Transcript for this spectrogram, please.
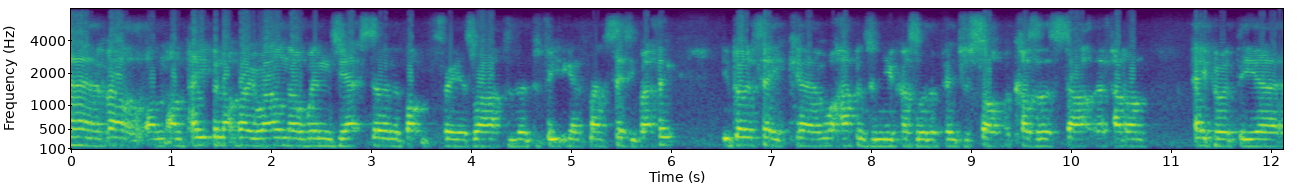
Uh, well, on, on paper, not very well. No wins yet. Still in the bottom three as well after the defeat against Man City. But I think you've got to take uh, what happens with Newcastle with a pinch of salt because of the start they've had on paper with the uh,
